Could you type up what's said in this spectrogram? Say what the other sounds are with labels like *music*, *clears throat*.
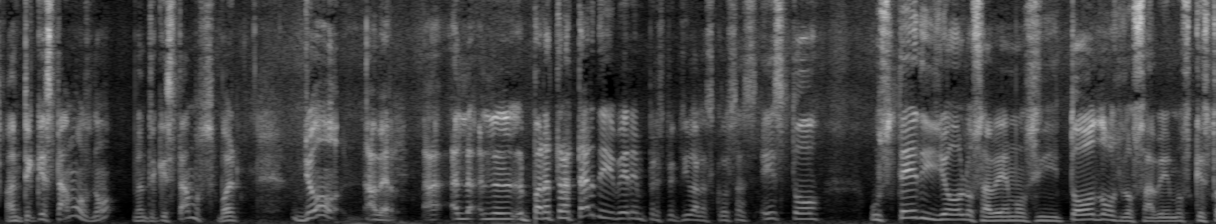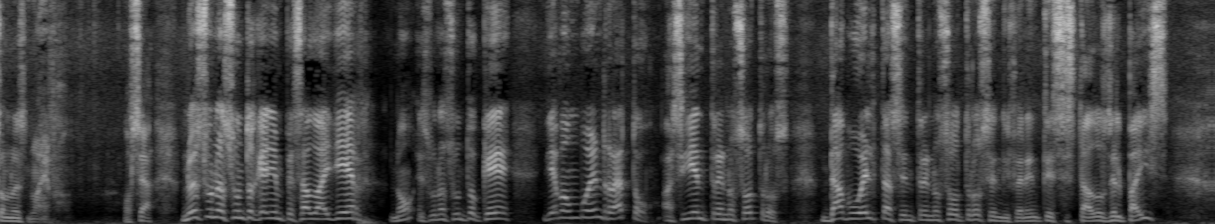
ante qué estamos, ¿no? Ante qué estamos. Bueno, yo, a ver, para tratar de ver en perspectiva las cosas, esto, usted y yo lo sabemos y todos lo sabemos que esto no es nuevo. O sea, no es un asunto que haya empezado ayer, ¿no? Es un asunto que lleva un buen rato, así entre nosotros, da vueltas entre nosotros en diferentes estados del país.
